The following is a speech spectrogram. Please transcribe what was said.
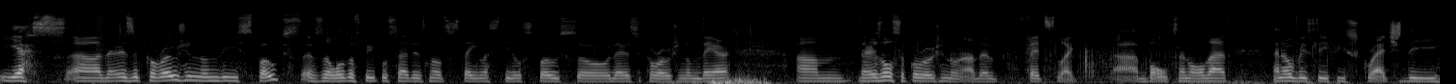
yes, uh, there is a corrosion on the spokes. As a lot of people said, it's not stainless steel spokes, so there's a corrosion on there. Um, there is also corrosion on other bits like uh, bolts and all that. And obviously if you scratch the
